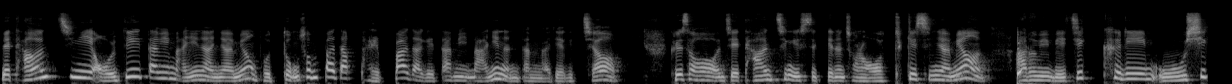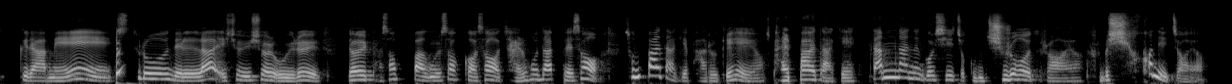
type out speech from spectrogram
근데 다한증이 어디에 땀이 많이 나냐면 보통 손바닥, 발바닥에 땀이 많이 난단 말이에요. 그렇죠? 그래서 이제 다한증이 있을 때는 저는 어떻게 쓰냐면 아로미 매직 크림 50g에 시트로넬라 essential oil을 15방울 섞어서 잘 혼합해서 손바닥에 바르게 해요. 발바닥에 땀 나는 것이 조금 줄어들어요. 그리고 시원해져요.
